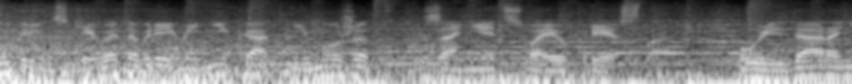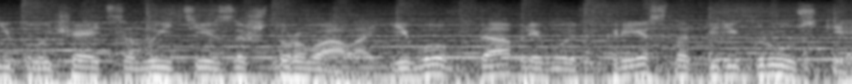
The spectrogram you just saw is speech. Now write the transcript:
Кудринский в это время никак не может занять свое кресло. У Ильдара не получается выйти из-за штурвала. Его вдавливают в кресло перегрузки,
